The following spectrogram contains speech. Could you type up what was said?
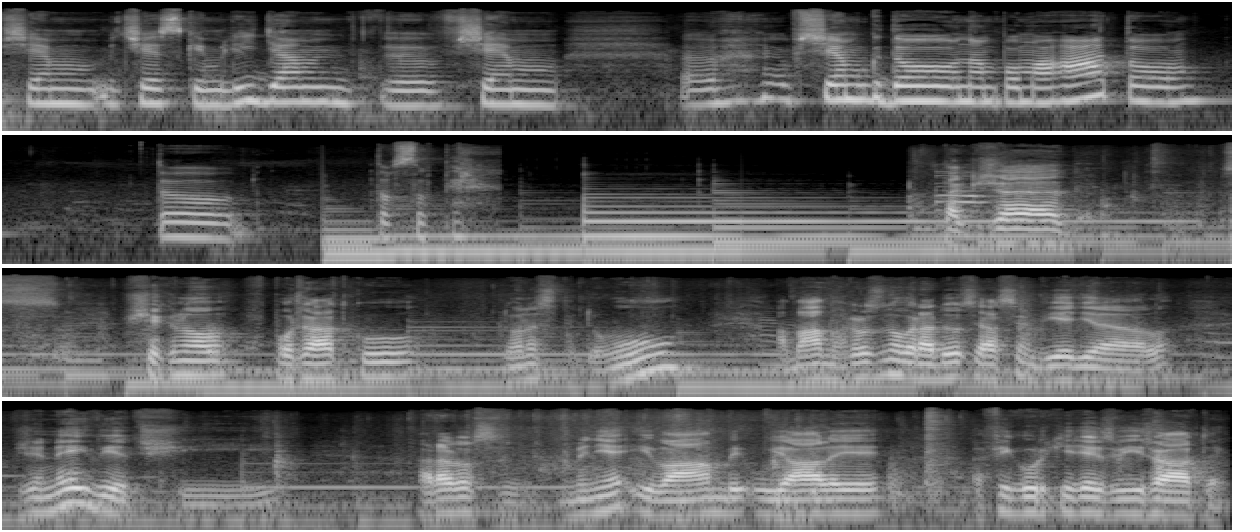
всім чеським людям, е, всім, е, всім, хто нам допомагає, то, то, то супер. Takže všechno v pořádku doneste domů a mám hroznou radost, já jsem věděl, že největší radost mě i vám by ujály figurky těch zvířátek.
